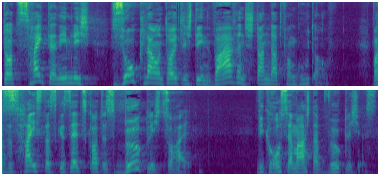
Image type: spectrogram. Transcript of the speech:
Dort zeigt er nämlich so klar und deutlich den wahren Standard von Gut auf. Was es heißt, das Gesetz Gottes wirklich zu halten. Wie groß der Maßstab wirklich ist.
